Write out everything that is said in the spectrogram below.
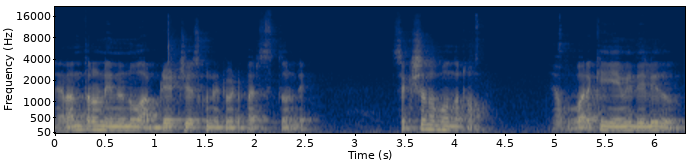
నిరంతరం నిన్ను నువ్వు అప్డేట్ చేసుకునేటువంటి పరిస్థితి ఉండి శిక్షణ పొందటం ఎవ్వరికీ ఏమీ తెలీదు.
